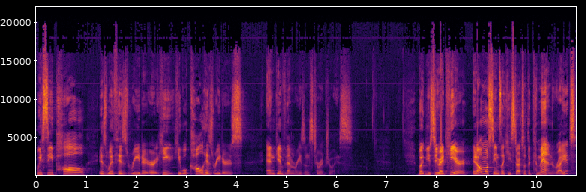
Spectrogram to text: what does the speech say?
we see Paul is with his reader, or he, he will call his readers and give them reasons to rejoice. But you see right here, it almost seems like he starts with a command, right?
